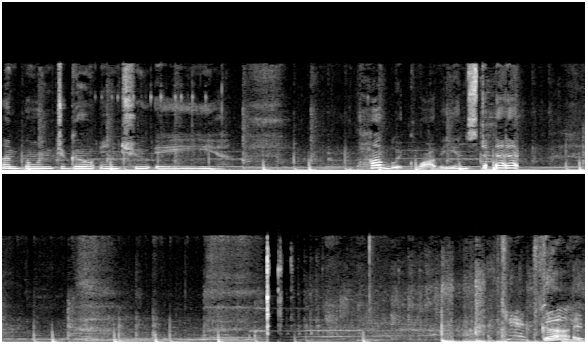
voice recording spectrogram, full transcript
I'm going to go into a public lobby instead. Guys,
